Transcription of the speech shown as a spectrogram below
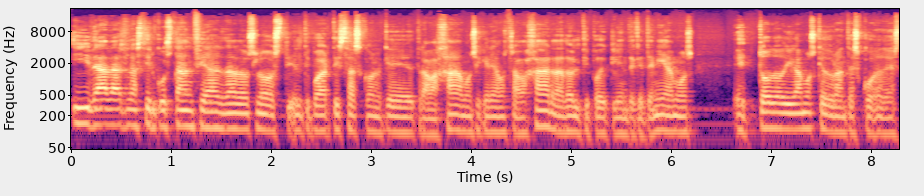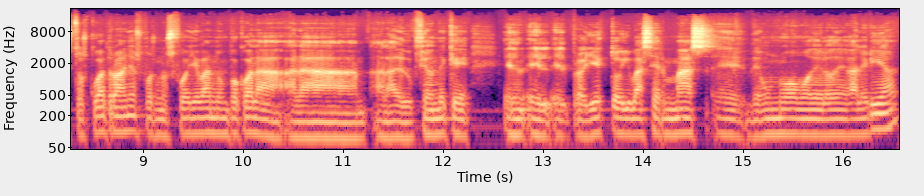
y dadas las circunstancias, dados los, el tipo de artistas con el que trabajábamos y queríamos trabajar, dado el tipo de cliente que teníamos, eh, todo, digamos que durante estos cuatro años pues, nos fue llevando un poco a la, deducción de que el, proyecto iba a ser más eh, de un nuevo modelo de galería,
